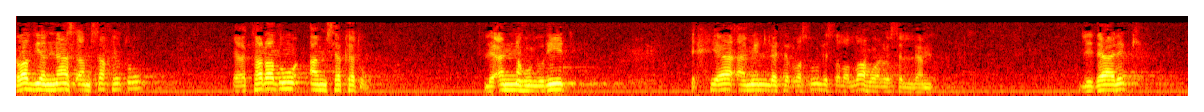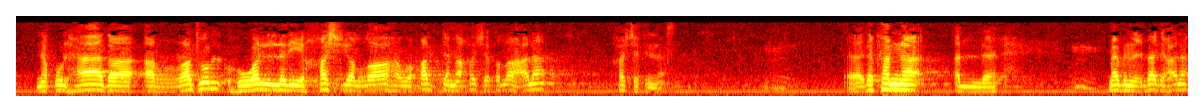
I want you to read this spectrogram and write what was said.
رضي الناس أم سخطوا اعترضوا أم سكتوا. لأنه يريد إحياء ملة الرسول صلى الله عليه وسلم. لذلك نقول هذا الرجل هو الذي خشي الله وقدم خشية الله على خشية الناس. آه، ذكرنا مبنى العبادة على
